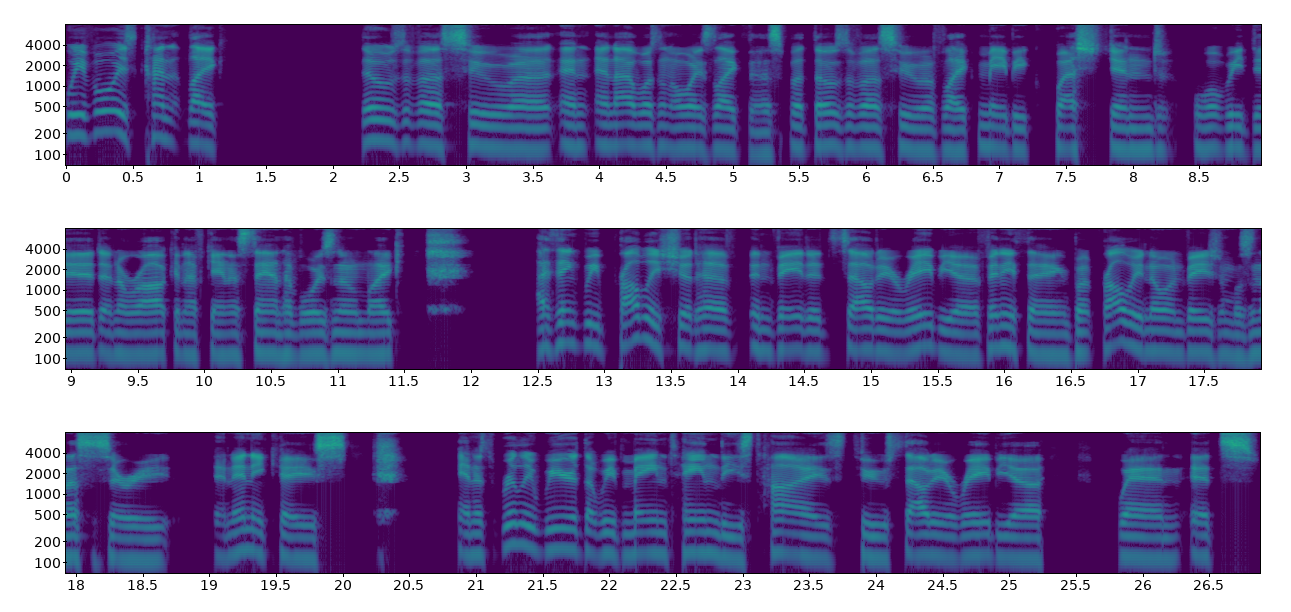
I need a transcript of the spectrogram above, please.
we've always kind of like those of us who uh and and I wasn't always like this but those of us who have like maybe questioned what we did in Iraq and Afghanistan have always known like I think we probably should have invaded Saudi Arabia if anything but probably no invasion was necessary in any case. And it's really weird that we've maintained these ties to Saudi Arabia when it's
